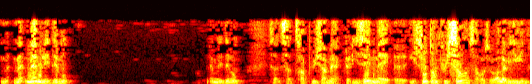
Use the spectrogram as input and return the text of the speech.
même les démons. Même les démons. Ça, ne sera plus jamais actualisé, mais euh, ils sont en puissance à recevoir la vie divine.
